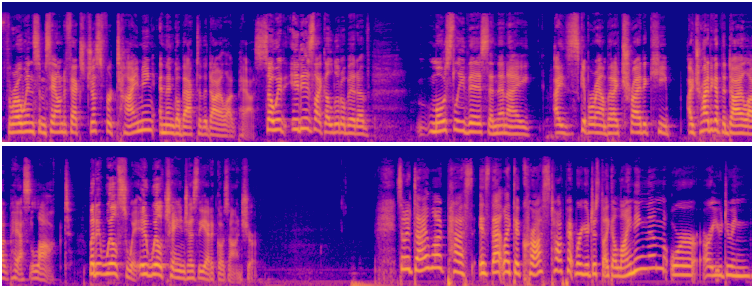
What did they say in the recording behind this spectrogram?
throw in some sound effects just for timing, and then go back to the dialogue pass. So it, it is like a little bit of mostly this, and then I I skip around, but I try to keep I try to get the dialogue pass locked, but it will switch. It will change as the edit goes on. Sure. So a dialogue pass is that like a crosstalk pass where you're just like aligning them, or are you doing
